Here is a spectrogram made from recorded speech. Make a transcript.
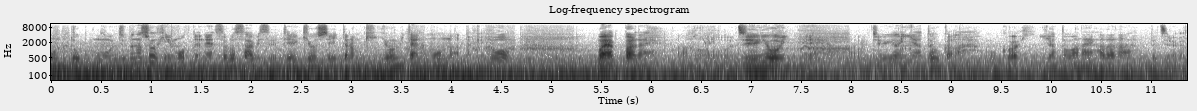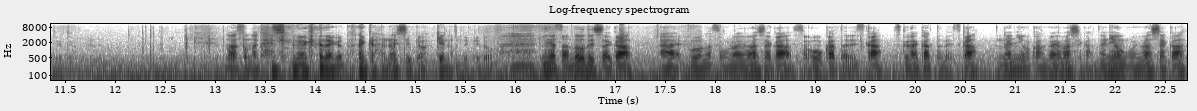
本当もう自分の商品持ってねソロサービスで提供していったらもう起業みたいなもんなんだけど、まあ、やっぱねあの従業員ね従業員雇うかな僕は雇わない派だなどちらかというと。まあそんな感じで長々となんか話してたわけなんだけど、皆さんどうでしたか？はい、ボーナスもらいましたか？そう多かったですか？少なかったですか？何を考えましたか？何を思いましたか？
